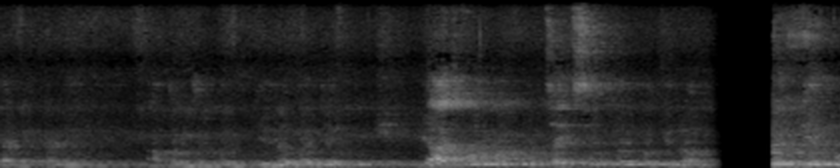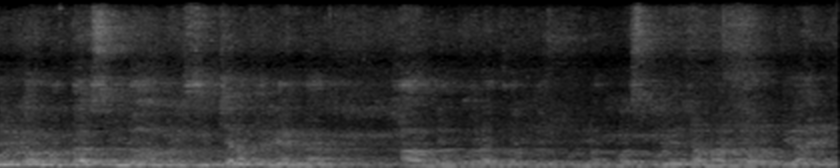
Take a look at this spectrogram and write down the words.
या ठिकाणी आपण जतन केलं पाहिजे याचबरोबर पुढचा एक संकल्प केला. कोरगाव मतदारसंघ हा आपण सिंचनाखाली आणणार. हा लवकरात लवकर पूर्णत्वास होण्याच्या मार्गावरती आहे.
